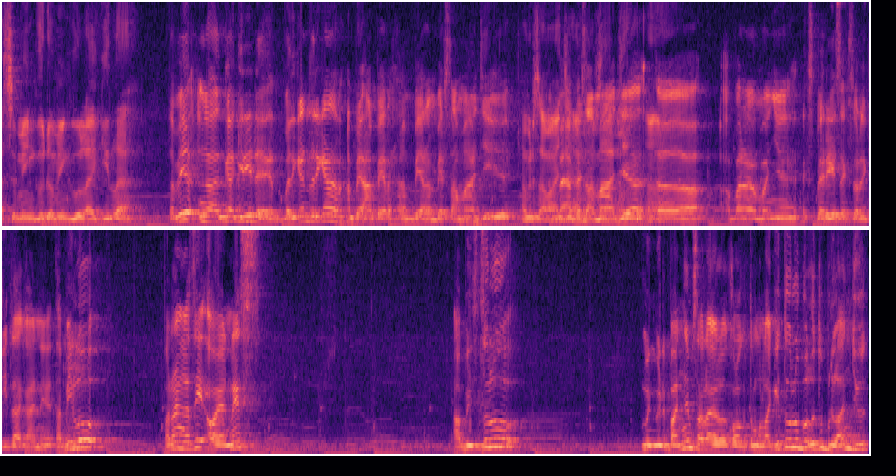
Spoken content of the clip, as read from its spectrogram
seminggu dua minggu lagi lah Tapi enggak enggak gini deh. Berarti kan tadi kan hampir hampir hampir hampir sama aja ya. Hampir sama aja, Hampir sama hampir aja sama. eh, apa namanya? experience experience kita kan ya. Tapi Hmm. lu pernah nggak sih ONS Abis itu lu minggu depannya misalnya lu kalau ketemu lagi tuh lu, lu tuh berlanjut.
